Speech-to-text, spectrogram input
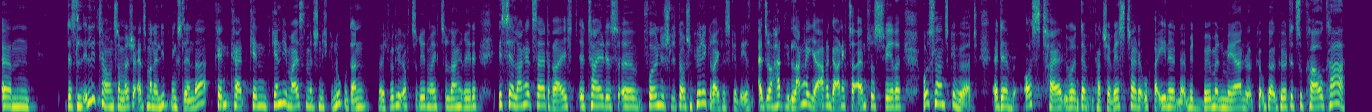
Ähm, das Litauen zum Beispiel, eines meiner Lieblingsländer, kennt, mhm. kennen, kennen die meisten Menschen nicht genug. Und dann höre ich wirklich auf zu reden, weil ich zu lange rede. Ist ja lange Zeit reicht, äh, Teil des äh, polnisch-litauischen Königreiches gewesen. Also hat die lange Jahre gar nicht zur Einflusssphäre Russlands gehört. Äh, der Ostteil, übrigens der Westteil der Ukraine mit Böhmen, Mähren, gehörte zu KOK.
